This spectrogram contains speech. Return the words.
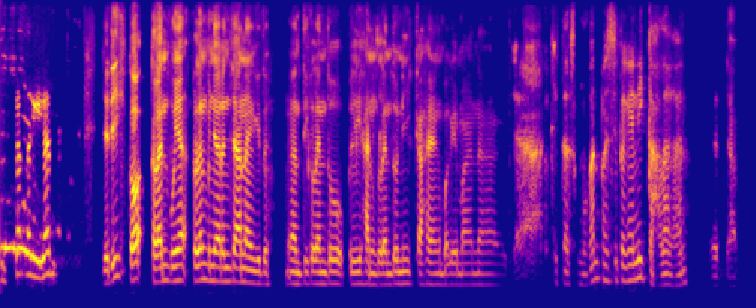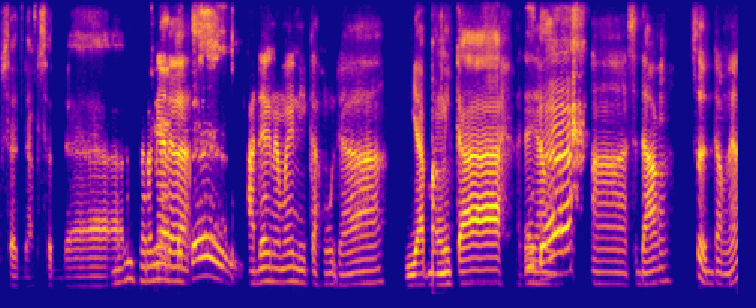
Dekat lagi kan? Jadi kok kalian punya kalian punya rencana gitu nanti kalian tuh pilihan kalian tuh nikah yang bagaimana gitu. Ya, kita semua kan pasti pengen nikah lah kan. Sedap sedap sedap. Mungkin sekarang ini ada tuh? ada yang namanya nikah muda, Iya bang nikah. ada yang Udah, eh, sedang, sedang ya.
